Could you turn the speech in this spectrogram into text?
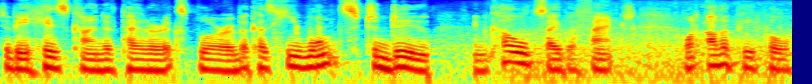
to be his kind of polar explorer because he wants to do, in cold sober fact, what other people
